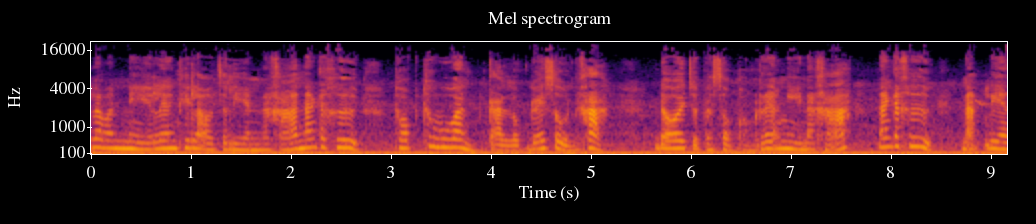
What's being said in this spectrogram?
และวันนี้เรื่องที่เราจะเรียนนะคะ นั่นก็คือทบทวนการลบด้วยศูนย์ค่ะ โดยจุดประสงค์ของเรื่องนี้นะคะ นั่นก็คือนักเรียน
